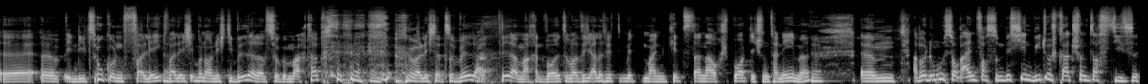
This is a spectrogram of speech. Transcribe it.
äh, äh, in die Zukunft verlegt, ja. weil ich immer noch nicht die Bilder dazu gemacht habe, weil ich dazu Bilder, Bilder machen wollte, was ich alles mit, mit meinen Kids dann auch sportlich unternehme. Ja. Ähm, aber du musst auch einfach so ein bisschen, wie du gerade schon sagst, diese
